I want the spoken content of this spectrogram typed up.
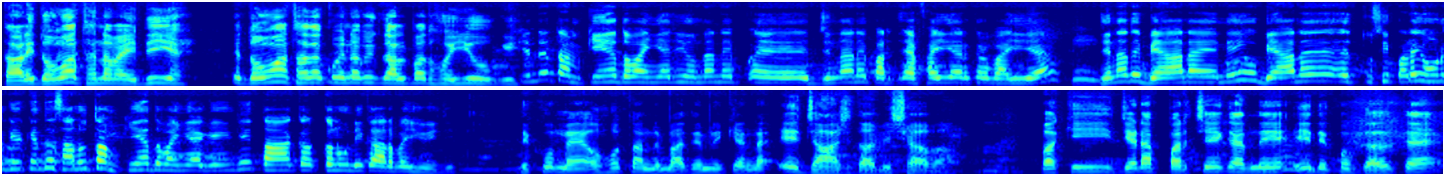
ਤਾਲੀ ਦੋਵਾਂ ਹੱਥਾਂ ਨਾਲ ਵੱਜਦੀ ਹੈ ਇਹ ਦੋਵਾਂ ਹੱਥਾਂ ਦਾ ਕੋਈ ਨਾ ਕੋਈ ਗੱਲਬਾਤ ਹੋਈ ਹੋਊਗੀ। ਜਿੰਨੇ ਧਮਕੀਆਂ ਦਵਾਈਆਂ ਜੀ ਉਹਨਾਂ ਨੇ ਅਹ, ਜਿਨ੍ਹਾਂ ਨੇ ਐਫ ਆਈ ਆਰ ਕਰਵਾਈ ਹੈ ਜਿਨ੍ਹਾਂ ਦੇ ਬਿਆਨ ਆਏ ਨੇ ਉਹ ਬਿਆਨ ਅਹ, ਤੁਸੀਂ ਪੜ੍ਹੇ ਹੋਣਗੇ ਕਹਿੰਦੇ ਸਾਨੂੰ ਧਮਕੀਆਂ ਦਵਾਈਆਂ ਗਈਆਂ ਜੀ ਤਾਂ ਕ- ਕਾਨੂੰਨੀ ਕਾਰਵਾਈ ਹੋਈ ਜੀ। ਦੇਖੋ ਮੈਂ ਉਹ ਤੁਹਾਨੂੰ ਮਾਧਿਅਮ ਨਹੀਂ ਕਹਿਣਾ ਇਹ ਜਾਂਚ ਦਾ ਵਿਸ਼ਾ ਵਾ। ਬਾਕੀ ਜਿਹੜਾ ਪਰਚੇ ਕਰਨੇ ਇਹ ਦੇਖੋ ਗਲਤ ਹੈ।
